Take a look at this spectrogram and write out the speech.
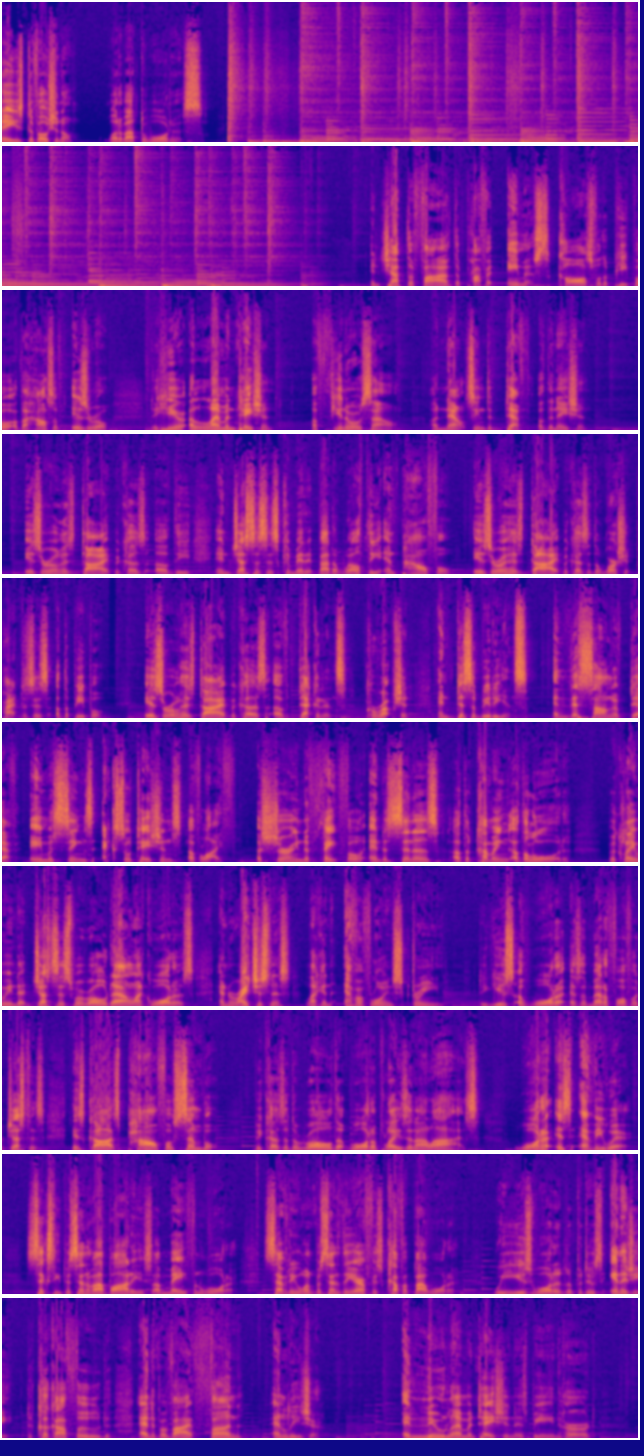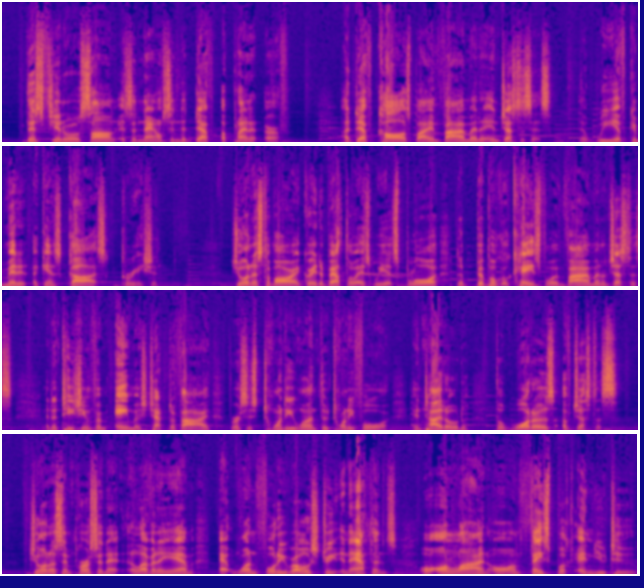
Today's devotional What about the waters? In chapter 5, the prophet Amos calls for the people of the house of Israel to hear a lamentation, a funeral sound announcing the death of the nation. Israel has died because of the injustices committed by the wealthy and powerful. Israel has died because of the worship practices of the people. Israel has died because of decadence, corruption, and disobedience. In this song of death, Amos sings exhortations of life, assuring the faithful and the sinners of the coming of the Lord, proclaiming that justice will roll down like waters and righteousness like an ever flowing stream. The use of water as a metaphor for justice is God's powerful symbol because of the role that water plays in our lives. Water is everywhere. 60% of our bodies are made from water. 71% of the earth is covered by water. We use water to produce energy, to cook our food, and to provide fun and leisure. A new lamentation is being heard. This funeral song is announcing the death of planet Earth a death caused by environmental injustices that we have committed against God's creation. Join us tomorrow at Greater Bethel as we explore the biblical case for environmental justice and a teaching from Amos chapter 5, verses 21 through 24, entitled The Waters of Justice. Join us in person at 11 a.m. at 140 Rose Street in Athens, or online or on Facebook and YouTube.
